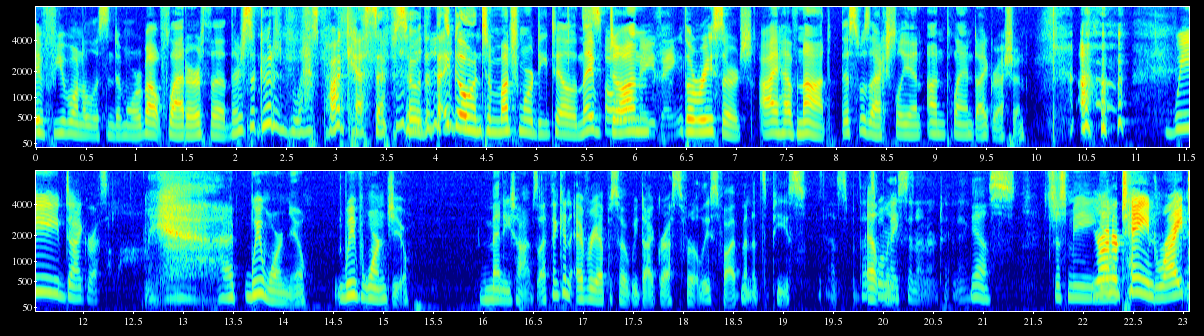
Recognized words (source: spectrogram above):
If you want to listen to more about flat Earth, uh, there's a good last podcast episode that they go into much more detail, and they've So done amazing. the research. I have not. This was actually an unplanned digression. we digress a lot. I, we warn you. We've warned you many times. I think in every episode we digress for at least five minutes apiece. Yes, but that's At what least. makes it entertaining. Yes, it's just me. You're entertained, right?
